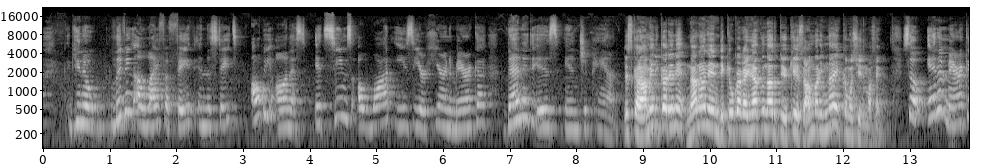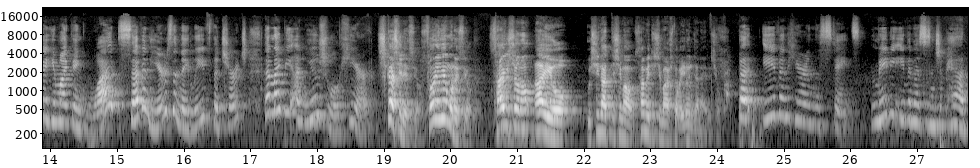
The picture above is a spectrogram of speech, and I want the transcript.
you know, living a life of faith in the States, I'll be honest, it seems a lot easier here in America than it is in Japan. ですからアメリカでね7年で教会がいなくなるというケースはあんまりないかもしれません So, in America, you might think, what? Seven years and they leave the church? That might be unusual here. しかしですよそれでもですよ最初の愛を失ってしまう冷めてしまう人がいるんじゃないでしょうか But even here in the States, maybe even as in Japan,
